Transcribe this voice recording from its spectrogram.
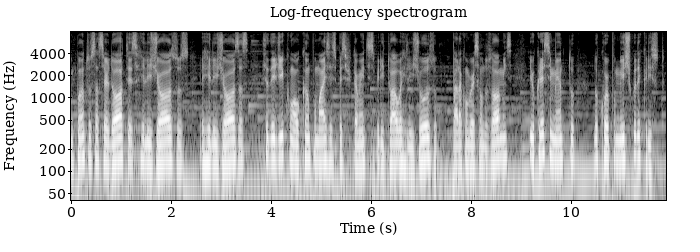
Enquanto os sacerdotes, religiosos e religiosas se dedicam ao campo mais especificamente espiritual e religioso para a conversão dos homens e o crescimento do corpo místico de Cristo,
